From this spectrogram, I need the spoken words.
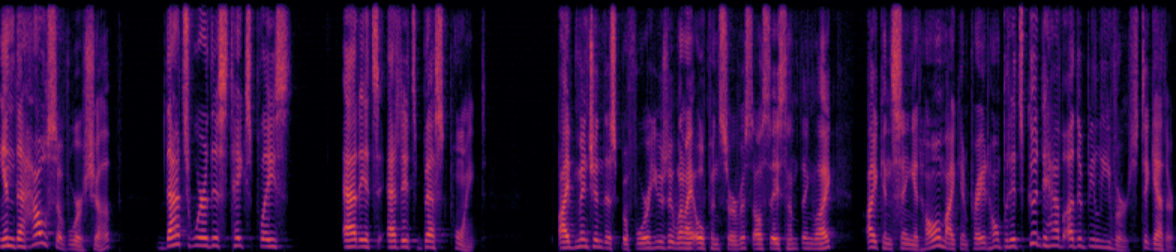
in the house of worship, that's where this takes place at its, at its best point. I've mentioned this before. Usually, when I open service, I'll say something like, I can sing at home, I can pray at home, but it's good to have other believers together.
